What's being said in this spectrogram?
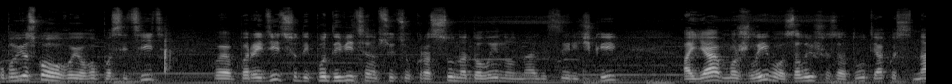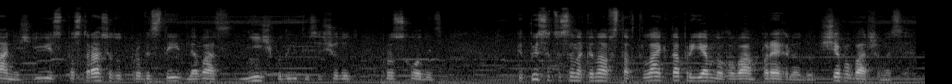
обов'язково його посітіть. Е, Перейдіть сюди, подивіться на всю цю красу, на долину, на ліси, річки. А я, можливо, залишуся тут якось на ніч і постараюся тут провести для вас ніч, подивитися, що тут происходить. Підписуйтеся на канал, ставте лайк та приємного вам перегляду. Ще побачимося.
